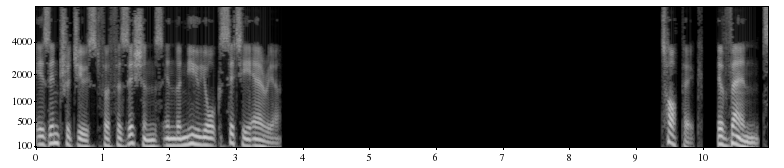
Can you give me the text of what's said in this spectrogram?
is introduced for physicians in the New York City area. Events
